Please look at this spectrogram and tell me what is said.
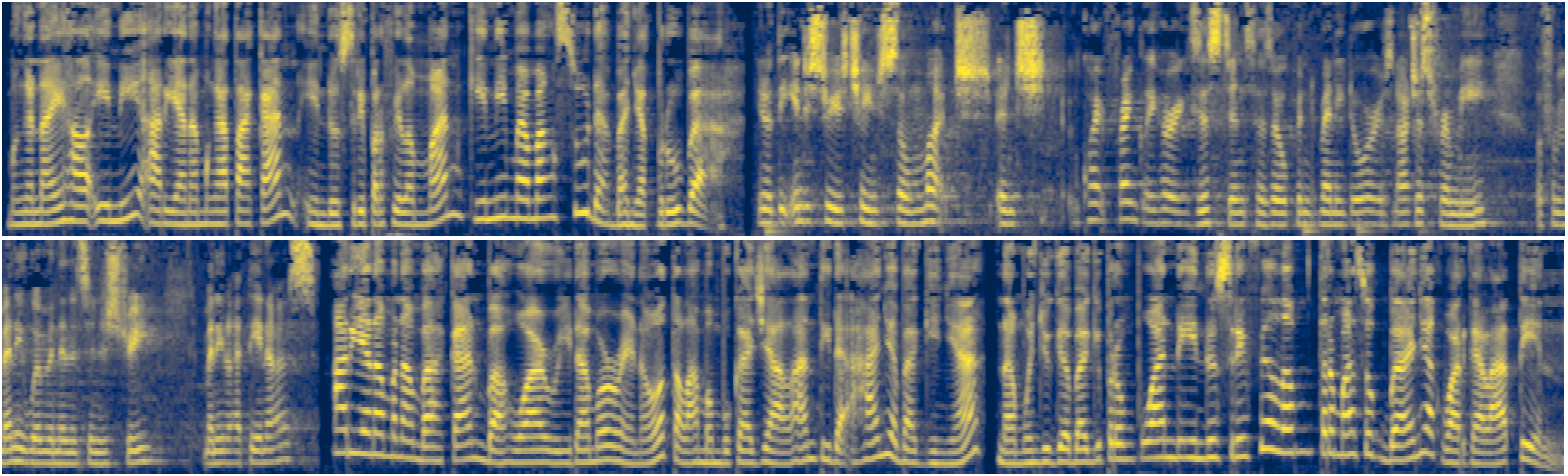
Mengenai hal ini, Ariana mengatakan industri perfilman kini memang sudah banyak berubah. You know, the industry has changed so much, and she, quite frankly, her existence has opened many doors, not just for me, but for many women in this industry, many Latinas. Ariana menambahkan bahwa Rita Moreno telah membuka jalan tidak hanya baginya, namun juga bagi perempuan di industri film, termasuk banyak warga Latin.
